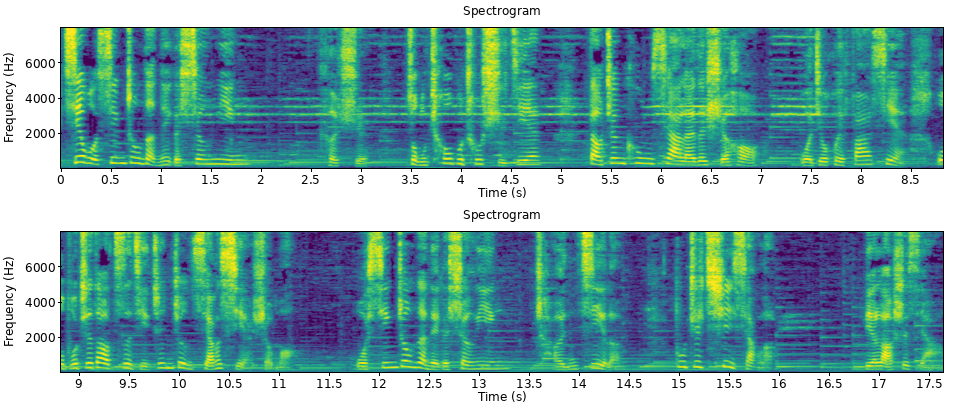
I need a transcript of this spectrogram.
写我心中的那个声音，可是总抽不出时间。到真空下来的时候，我就会发现我不知道自己真正想写什么，我心中的那个声音沉寂了，不知去向了。别老是想，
